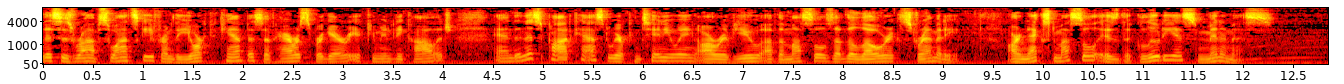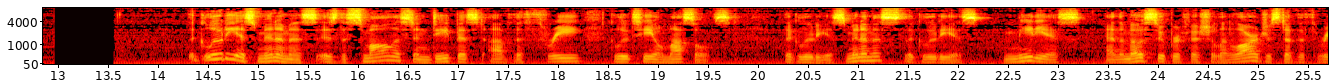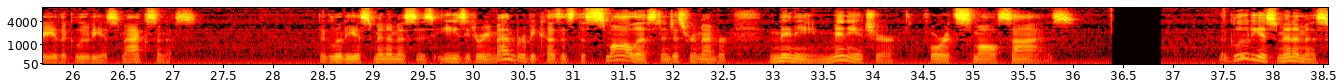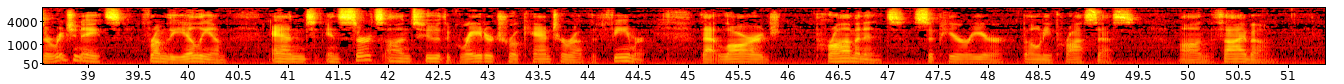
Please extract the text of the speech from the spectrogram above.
this is Rob Swatsky from the York campus of Harrisburg Area Community College, and in this podcast we are continuing our review of the muscles of the lower extremity. Our next muscle is the gluteus minimus. The gluteus minimus is the smallest and deepest of the three gluteal muscles. The gluteus minimus, the gluteus medius, and the most superficial and largest of the three, the gluteus maximus. The gluteus minimus is easy to remember because it's the smallest, and just remember mini, miniature for its small size. The gluteus minimus originates from the ilium and inserts onto the greater trochanter of the femur, that large, prominent superior bony process on the thigh bone.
